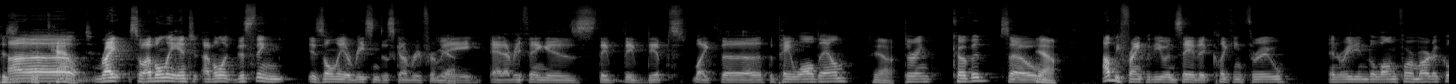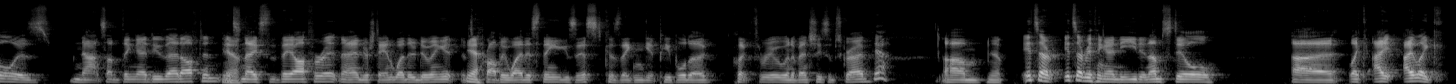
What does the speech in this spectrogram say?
Because Uh, right. So I've only I've only this thing is only a recent discovery for me, and everything is they've they've dipped like the the paywall down Yeah, during COVID. So yeah, I'll be frank with you and say that clicking through and reading the long form article is not something I do that often. It's nice that they offer it, and I understand why they're doing it. It's Yeah. probably why this thing exists because they can get people to click through and eventually subscribe. Yeah. Um, Yep. It's a it's everything I need, and I'm still, uh, like I I like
